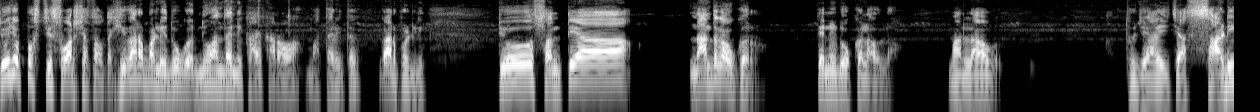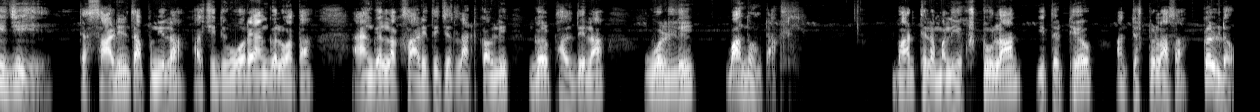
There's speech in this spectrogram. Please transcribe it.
तो जो पस्तीस वर्षाचा होता ही गार पडली दोघं निवांत झाली काय करावा? म्हातारी तर गार पडली. तो संत्या नांदगावकर त्यांनी डोकं लावलं. म्हणला तुझ्या आईच्या साडी जी त्या साडीनेच आपण हिला फाशी देऊ वर अँगल होता अँगलला साडी तिचीच लाटकावली गळ फास दिला वडली बांधून टाकली. भारतीला मला एक स्टूल आण इथं ठेव आणि ते स्टूल असा कलडव.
